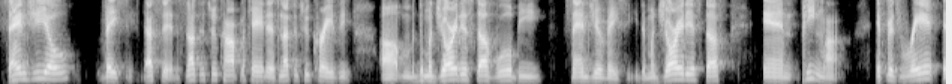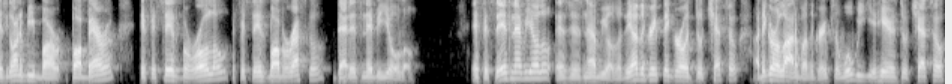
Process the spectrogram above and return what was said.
Sangiovese. That's it. It's nothing too complicated. It's nothing too crazy. Um, the majority of stuff will be Sangiovese. The majority of stuff in Piedmont, if it's red, it's going to be Bar- Barbera. If it says Barolo, if it says Barbaresco, that is Nebbiolo. If it says Nebbiolo, it's just Nebbiolo. The other grape they grow is Dolcetto. Uh, they grow a lot of other grapes. So what we get here is Dolcetto.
